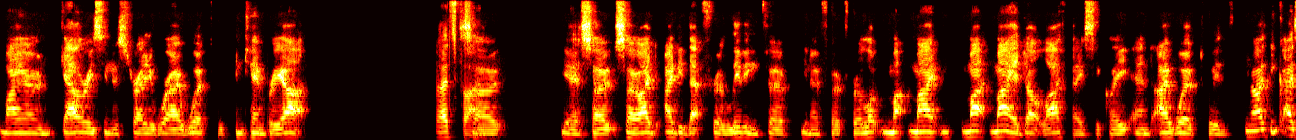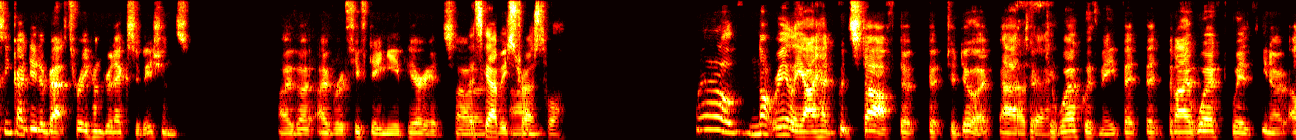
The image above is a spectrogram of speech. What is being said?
my own galleries in Australia where I worked with contemporary art. That's fine. So yeah, so so I, I did that for a living for you know for, for a lot my, my my adult life basically, and I worked with you know I think I think I did about 300 exhibitions over over a 15 year period. So it's got to be um, stressful. Um, well, not really. I had good staff to, to, to do it, uh, okay. to, to, work with me. But but but I worked with you know a,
